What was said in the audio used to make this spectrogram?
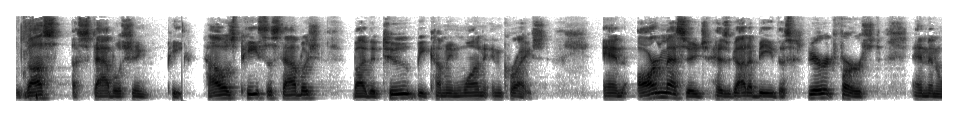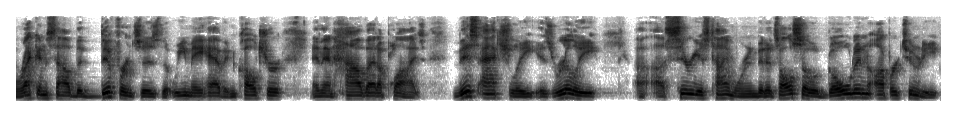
thus establishing peace. How is peace established? By the two becoming one in Christ. And our message has got to be the spirit first, and then reconcile the differences that we may have in culture, and then how that applies. This actually is really a serious time we're in, but it's also a golden opportunity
